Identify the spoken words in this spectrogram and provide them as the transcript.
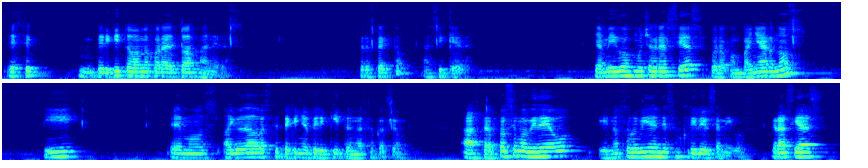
Este periquito va a mejorar de todas maneras. Perfecto, así queda. Y amigos, muchas gracias por acompañarnos y hemos ayudado a este pequeño periquito en esta ocasión. Hasta el próximo video y no se olviden de suscribirse amigos. Gracias.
